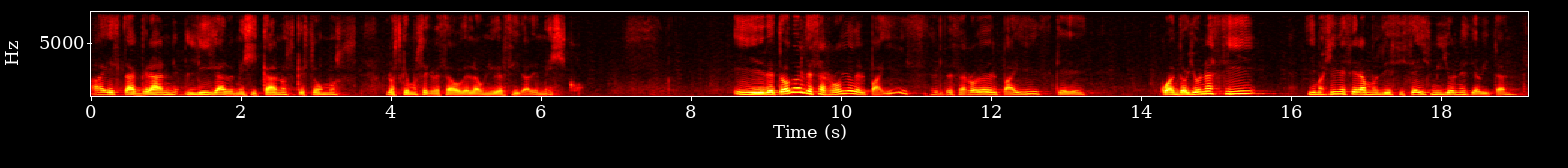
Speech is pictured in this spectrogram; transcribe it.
a esta gran liga de mexicanos que somos los que hemos egresado de la Universidad de México. Y de todo el desarrollo del país, el desarrollo del país que cuando yo nací, imagínense, éramos 16 millones de habitantes.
